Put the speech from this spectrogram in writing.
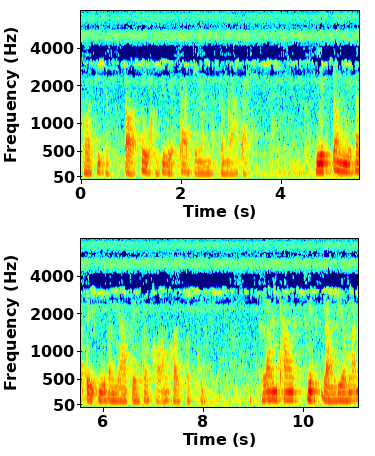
พอที่จะต่อสู้ของกิเลสได้เป็นลำดับลำดาไปจิตต้องมีสติมีปัญญาเป็นเจ้าของคอยควบคุมลำพังจิตอย่างเดียวนั้น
